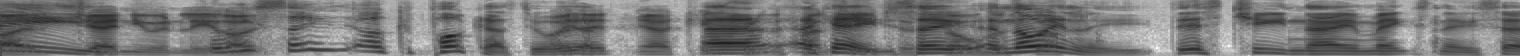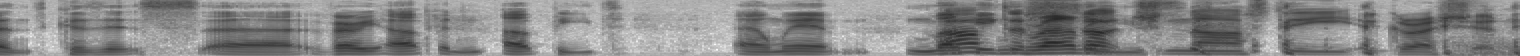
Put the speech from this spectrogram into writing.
Way! genuinely, Can we like- say oh, good podcast? Do I we? did, yeah, I kicked her in the okay, Fangita, so stole her stuff. annoyingly, this tune now makes no sense because it's uh, very up and upbeat, and we're mugging After grannies. such nasty aggression,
